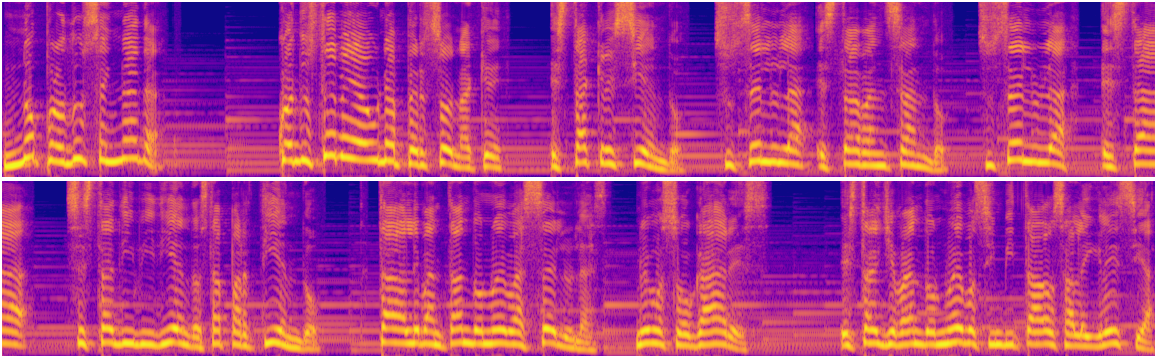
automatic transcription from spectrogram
no producen nada. Cuando usted ve a una persona que está creciendo, su célula está avanzando, su célula está, se está dividiendo, está partiendo, está levantando nuevas células, nuevos hogares, está llevando nuevos invitados a la iglesia,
